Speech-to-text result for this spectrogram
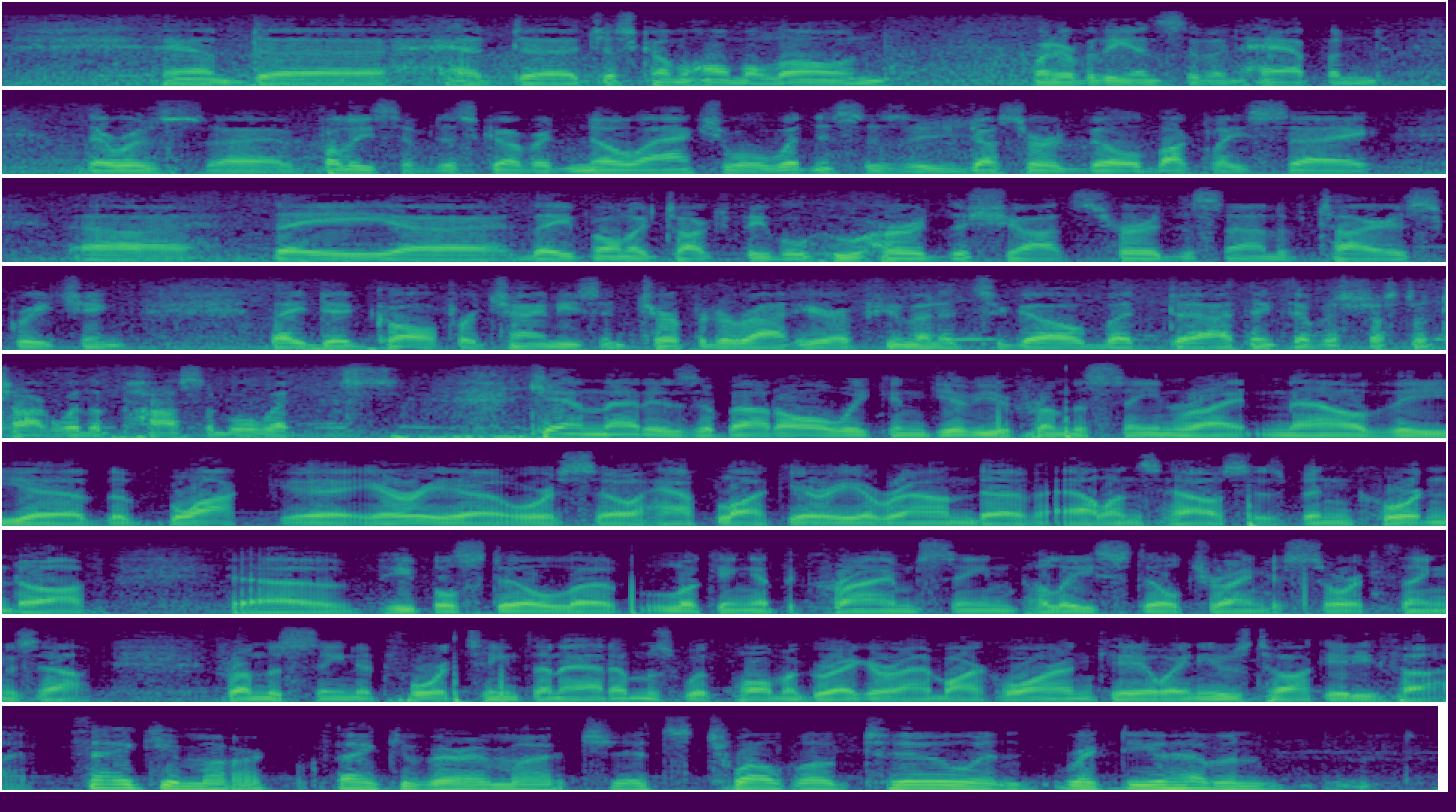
and had just come home alone whenever the incident happened. There was police have discovered no actual witnesses, as you just heard Bill Buckley say. Uh, they uh, they've only talked to people who heard the shots, heard the sound of tires screeching. They did call for a Chinese interpreter out here a few minutes ago, but uh, I think that was just a talk with a possible witness. Ken, that is about all we can give you from the scene right now. The uh, the block uh, area or so, half block area around Alan's house has been cordoned off. Uh, people still uh, looking at the crime scene. Police still trying to sort things out. From the scene at 14th and Adams with Paul McGregor, I'm Mark Warren, KOA News Talk 85. Thank you, Mark. Thank you very much. It's 12:02, and Rick, do you have an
